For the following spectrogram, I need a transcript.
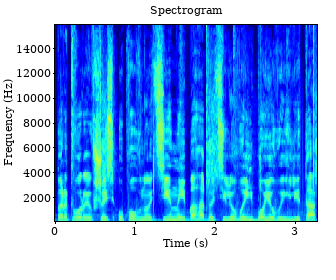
перетворившись у повноцінний багатоцільовий бойовий літак.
